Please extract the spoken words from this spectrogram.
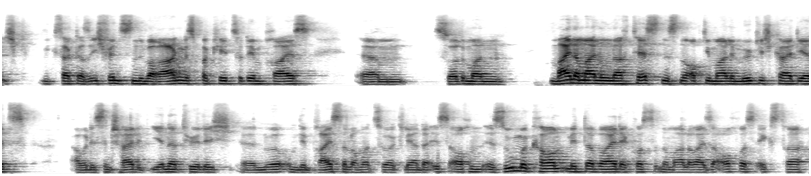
Ich, wie gesagt, also ich finde es ein überragendes Paket zu dem Preis. Ähm, sollte man meiner Meinung nach testen, ist eine optimale Möglichkeit jetzt. Aber das entscheidet ihr natürlich, äh, nur um den Preis dann nochmal zu erklären. Da ist auch ein Zoom-Account mit dabei, der kostet normalerweise auch was extra.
